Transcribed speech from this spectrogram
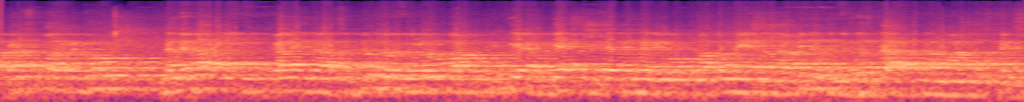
ಪ್ರಾಂಶುಪಾಲರಿಗೂ ನನ್ನೆಲ್ಲ ಈ ಕಾಲೇಜಿನ ಸಿಬ್ಬಂದಿಗಳು ಹಾಗೂ ವಿದ್ಯಾರ್ಥಿ ವಿದ್ಯಾರ್ಥಿನಿಯರಿಗೂ ಮತ್ತೊಮ್ಮೆ ನನ್ನ ಅಭಿನಂದನೆ ಸಲ್ಲಿಸ್ತಾ ನಾನು ಮಾತನಾಡ್ತೇನೆ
